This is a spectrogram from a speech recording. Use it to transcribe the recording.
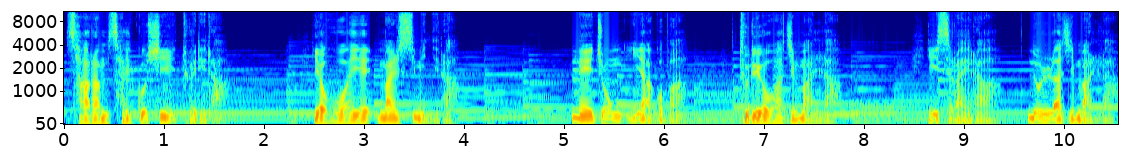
사람 살 곳이 되리라. 여호와의 말씀이니라. 내 종 야고바 두려워하지 말라. 이스라엘아 놀라지 말라.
